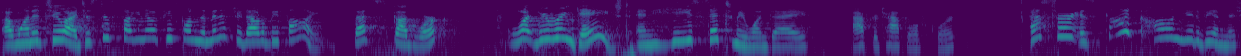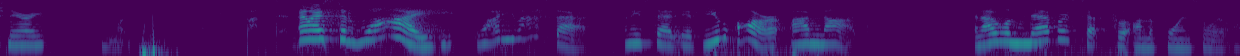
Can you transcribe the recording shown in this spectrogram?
I wanted to. I just, just thought, you know, if he's going to the ministry, that'll be fine. That's God's work. What we were engaged, and he said to me one day, after chapel, of course, Esther, is God calling you to be a missionary? I'm like, man, busted. And I said, why? He, why do you ask that? And he said, if you are, I'm not. And I will never set foot on the foreign soil.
